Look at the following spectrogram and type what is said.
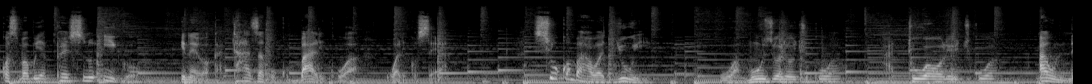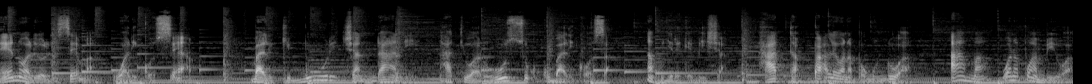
kwa sababu ya personal ego inayowakataza kukubali kuwa walikosea. Sio kwamba hawajui uamuzi waliochukua, hatua waliochukua au neno waliolisema walikosea, bali kiburi cha ndani hakiwaruhusu kukubali kosa na kujirekebisha, hata pale wanapogundua ama wanapoambiwa.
